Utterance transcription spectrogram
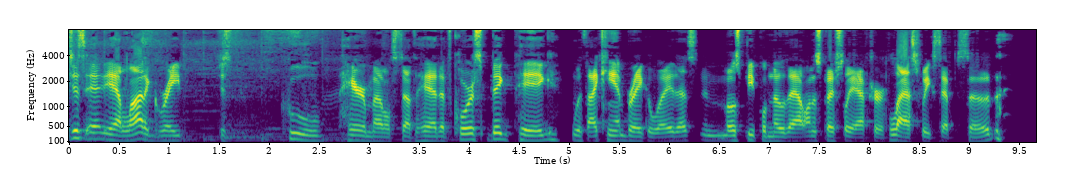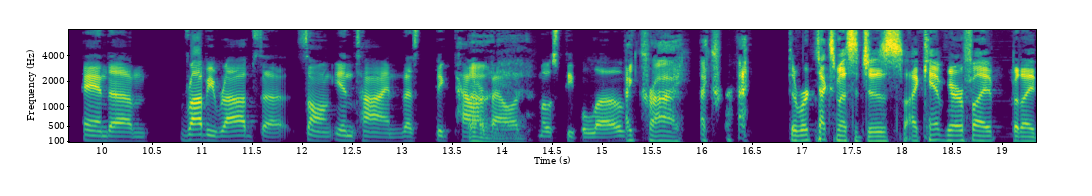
Just, uh, yeah, a lot of great, just cool hair metal stuff they had. Of course, Big Pig with I Can't Break Away. That's Most people know that one, especially after last week's episode. and um, Robbie Robb's uh, song In Time. That's the big power Oh, ballad yeah. most people love. I cry. I cry. There were text messages. I can't verify it, but I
